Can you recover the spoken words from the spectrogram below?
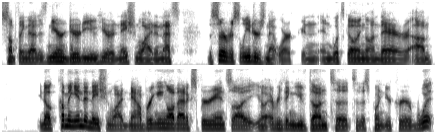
something that is near and dear to you here at Nationwide. And that's the service leaders network and, and what's going on there. Um, you know, coming into Nationwide now, bringing all that experience, uh, you know, everything you've done to to this point in your career, what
